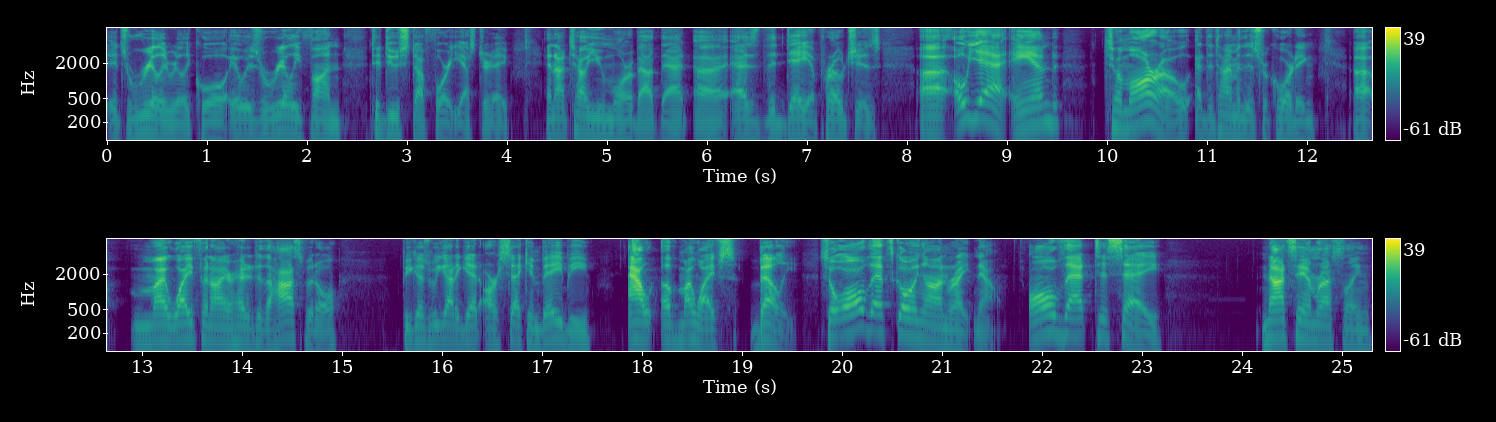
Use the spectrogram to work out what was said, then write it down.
it's really really cool. It was really fun to do stuff for it yesterday, and I'll tell you more about that uh, as the day approaches. Uh, oh yeah, and tomorrow at the time of this recording, uh, my wife and I are headed to the hospital because we got to get our second baby out of my wife's belly. So all that's going on right now. All that to say, not Sam Wrestling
